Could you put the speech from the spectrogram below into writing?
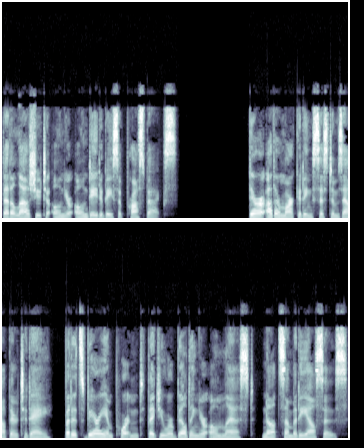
that allows you to own your own database of prospects. There are other marketing systems out there today, but it's very important that you are building your own list, not somebody else's.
